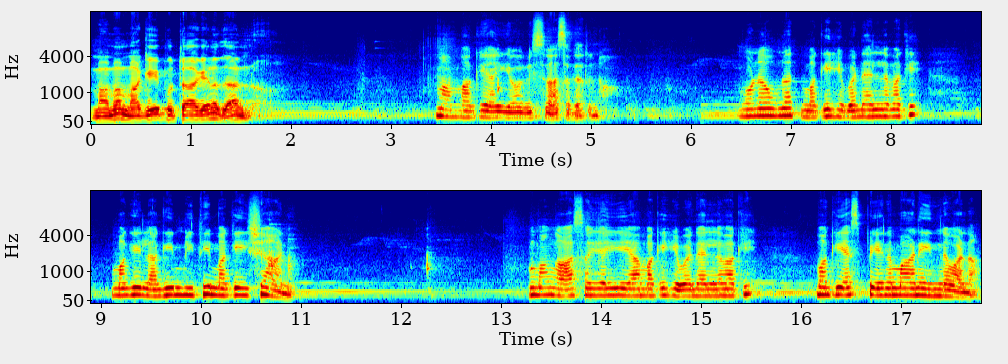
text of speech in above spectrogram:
මම මගේ පුතා ගැන දන්නවා. මම මගේ අයියව විශ්වාස කරනවා. මොන වුණත් මගේ හෙවණැල්ල වගේ මගේ ළඟින් හිටිය මගේ ඉෂානි. මං ආසයි අයියේ එයා මගේ හෙවණැල්ල වගේ මගේ ඇස් පේන මානේ ඉන්නවනම්.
